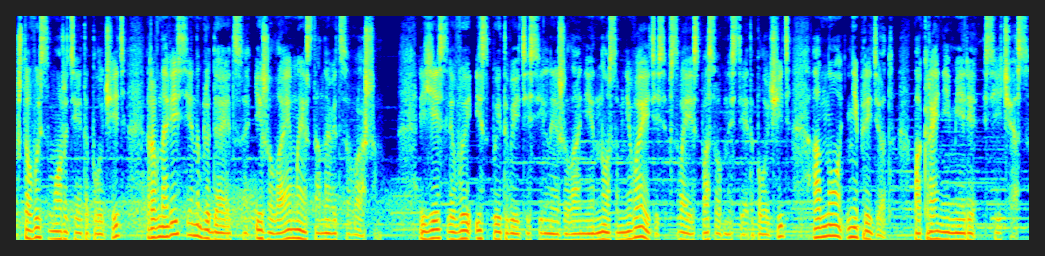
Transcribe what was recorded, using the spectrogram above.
что вы сможете это получить, равновесие наблюдается и желаемое становится вашим. Если вы испытываете сильное желание, но сомневаетесь в своей способности это получить, оно не придет, по крайней мере сейчас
